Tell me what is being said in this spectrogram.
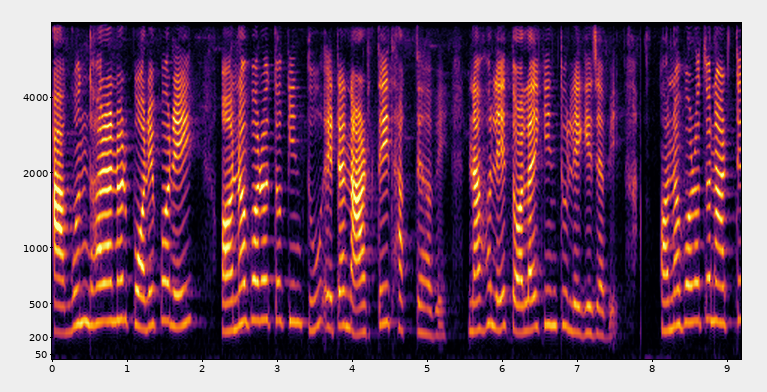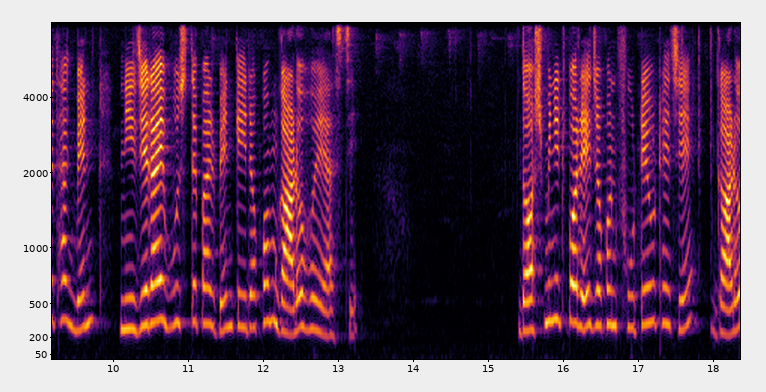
আগুন ধরানোর পরে পরেই অনবরত কিন্তু এটা নাড়তেই থাকতে হবে, না হলে তলায় কিন্তু লেগে যাবে। অনবরত নাড়তে থাকবেন, নিজেরাই বুঝতে পারবেন কীরকম গাঢ় হয়ে আসছে। দশ মিনিট পরে যখন ফুটে উঠেছে, গাঢ়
